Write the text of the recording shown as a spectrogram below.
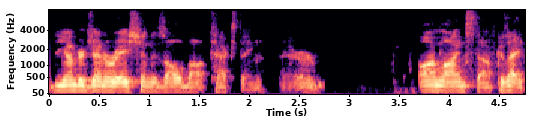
the younger generation is all about texting or online stuff because I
